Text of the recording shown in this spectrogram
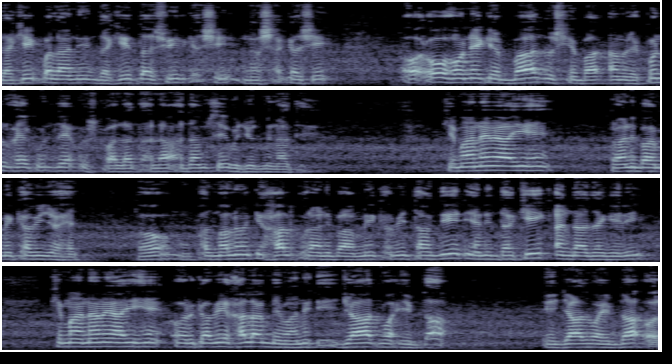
دقیق پلانی، دقیق تصویر کشی، نقشہ کشی اور وہ ہونے کے بعد اس کے بعد امر کن فیکن سے اس کو اللہ تعالیٰ عدم سے وجود میں لاتے ہیں۔ کے معنی میں آئی ہے، قرآن باغ میں کبھی جو ہے تو بس معلوم ہے کہ حل قرآن باغ میں کبھی تقدیر یعنی دقیق اندازہ گیری کے معنی میں آئی ہے اور کبھی خلق بیمانی ایجاد و ابدا ایجاد و ابدا اور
